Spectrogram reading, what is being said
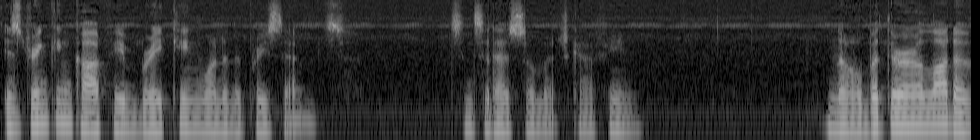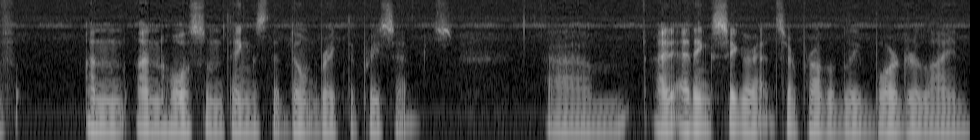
Is drinking coffee breaking one of the precepts, since it has so much caffeine? No, but there are a lot of un- unwholesome things that don't break the precepts. Um, I, I think cigarettes are probably borderline,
